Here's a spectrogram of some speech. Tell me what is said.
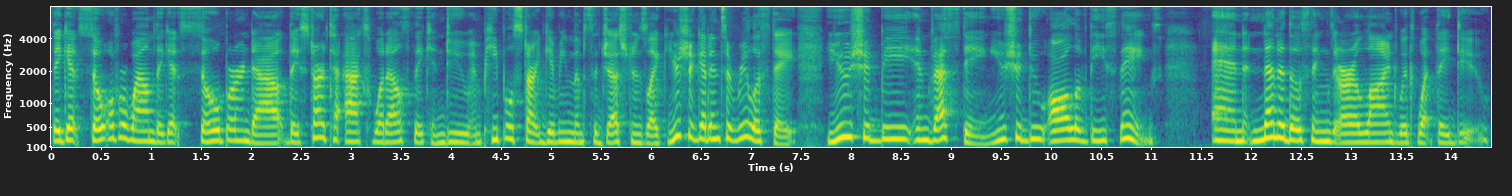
They get so overwhelmed, they get so burned out, they start to ask what else they can do, and people start giving them suggestions like, you should get into real estate, you should be investing, you should do all of these things and none of those things are aligned with what they do.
